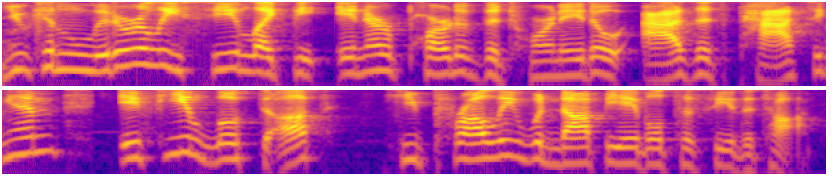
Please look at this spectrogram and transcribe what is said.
You can literally see like the inner part of the tornado as it's passing him. If he looked up, he probably would not be able to see the top.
